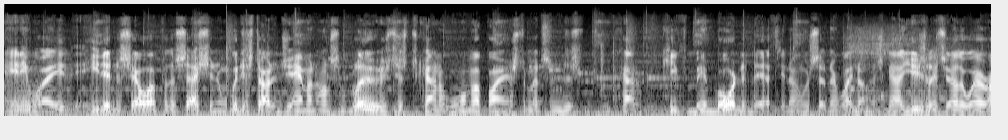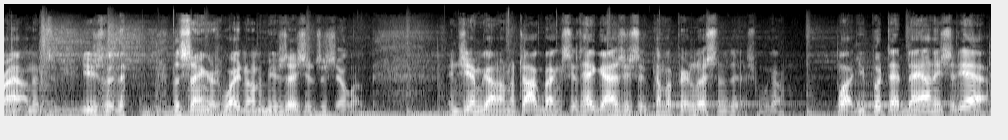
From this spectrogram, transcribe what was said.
Anyway, he didn't show up for the session. We just started jamming on some blues just to kind of warm up our instruments and just kind of keep from being bored to death. You know, we're sitting there waiting on this guy. Usually it's the other way around. It's usually the, the singer's waiting on the musicians to show up. And Jim got on the talkback and said, Hey guys, he said, come up here and listen to this. And we go, What, you put that down? He said, Yeah.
